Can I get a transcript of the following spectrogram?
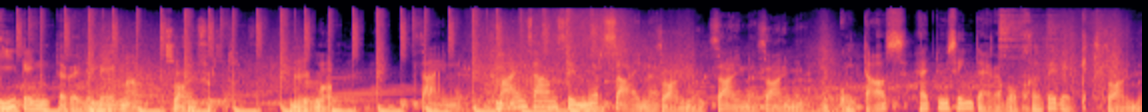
Ich bin der René Megmann. Seifert. Megmann. Seimer. Gemeinsam sind wir Seimer. Seimer. Seimer. Seimer. Und das hat uns in dieser Woche bewegt. Seimer.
